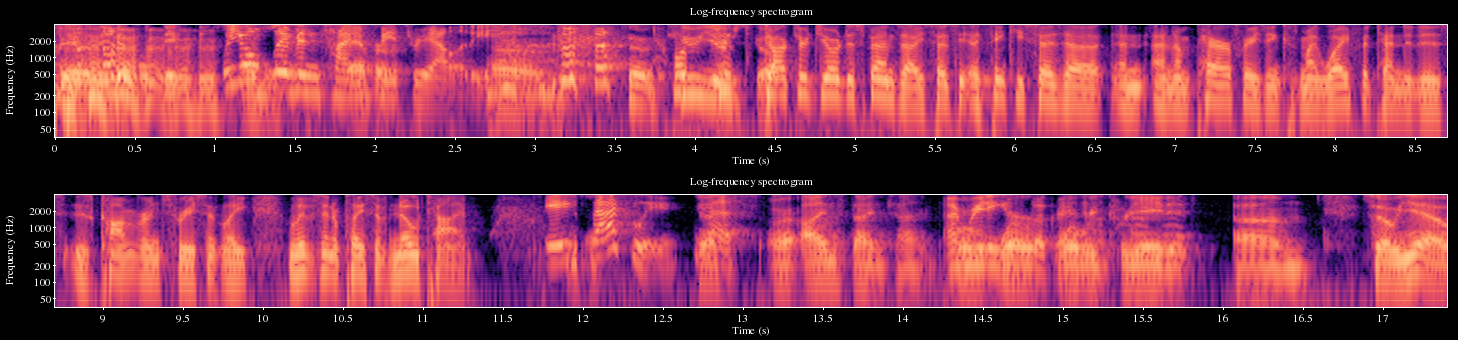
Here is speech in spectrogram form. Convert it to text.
barely know what day we don't live in time ever. space reality. Um, so two Well, years ago. Dr. Joe Dispenza, I says, I think he says, uh, and, and I'm paraphrasing because my wife attended his, his conference recently, lives in a place of no time. exactly. Yes, Yes. or Einstein time. I'm where- reading his where- book right where now. we It's so created. Um, so yeah,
